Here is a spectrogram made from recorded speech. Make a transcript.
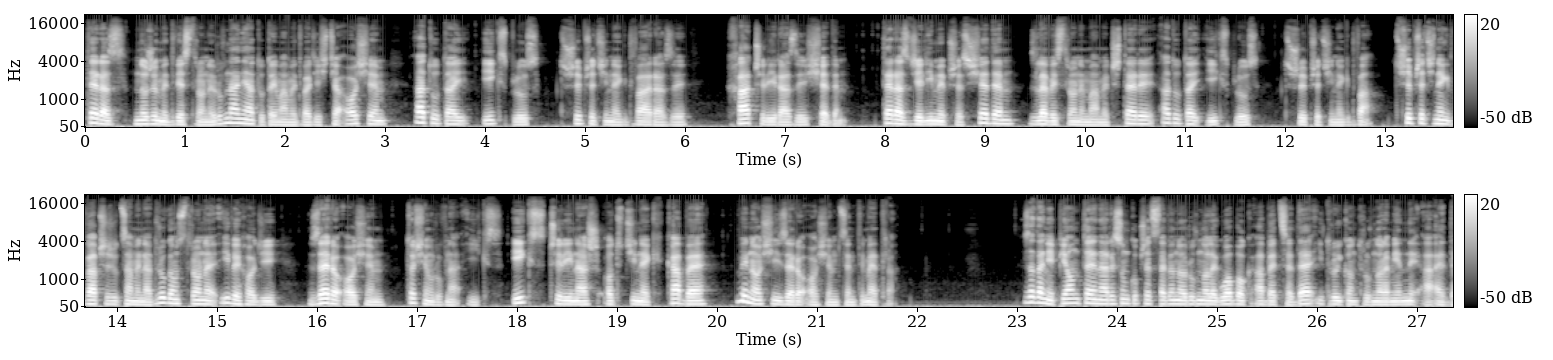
Teraz mnożymy dwie strony równania, tutaj mamy 28, a tutaj x plus 3,2 razy h, czyli razy 7. Teraz dzielimy przez 7, z lewej strony mamy 4, a tutaj x plus 3,2. 3,2 przerzucamy na drugą stronę i wychodzi 0,8 to się równa x. x, czyli nasz odcinek KB, wynosi 0,8 cm. Zadanie piąte. Na rysunku przedstawiono równoległobok ABCD i trójkąt równoramienny AED,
